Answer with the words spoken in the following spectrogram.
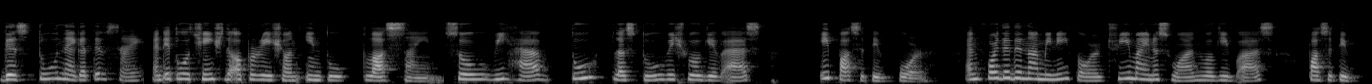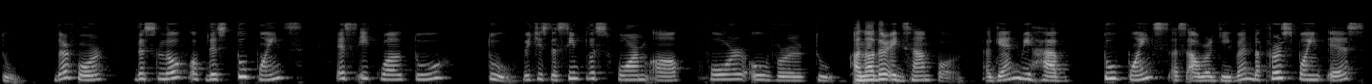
this 2 negative sign and it will change the operation into plus sign. So we have 2 plus 2 which will give us a positive 4. And for the denominator, 3 minus 1 will give us positive 2. Therefore, the slope of these two points is equal to 2, which is the simplest form of 4 over 2. Another example. Again, we have two points as our given. The first point is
